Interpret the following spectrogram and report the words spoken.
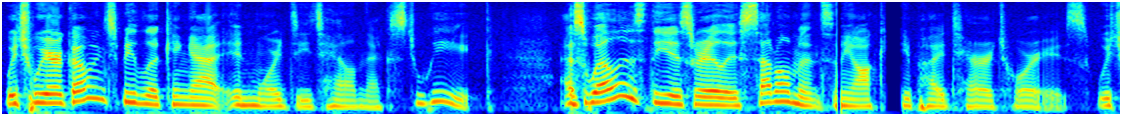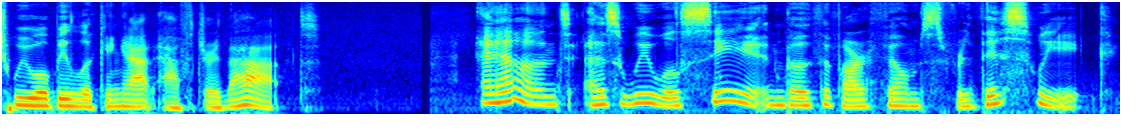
which we are going to be looking at in more detail next week, as well as the Israeli settlements in the occupied territories, which we will be looking at after that. And as we will see in both of our films for this week,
